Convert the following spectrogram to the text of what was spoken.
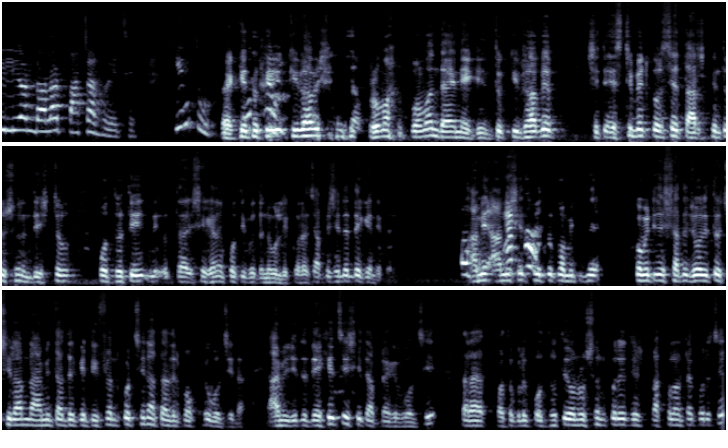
বিলিয়ন ডলার পাচার হয়েছে। কিন্তু কিন্তু কীভাবে প্রমাণ প্রমাণ দেয়নি কিন্তু কীভাবে সেটা এস্টিমেট করছে তার কিন্তু সুনির্দিষ্ট পদ্ধতি সেখানে প্রতিবেদনে উল্লেখ করা আছে আপনি সেটা দেখে নেবেন। আমি আমি শ্বেতপত্র কমিটিতে কমিটির সাথে জড়িত ছিলাম না আমি তাদেরকে ডিফেন্ড করছি না তাদের পক্ষে বলছি না। আমি যেটা দেখেছি সেটা আপনাকে বলছি তারা কতগুলো পদ্ধতি অনুসরণ করে যে প্রাকলনটা করেছে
